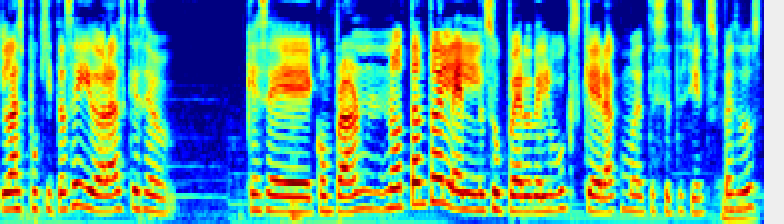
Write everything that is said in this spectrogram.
las poquitas seguidoras que se que se compraron, no tanto el, el super deluxe, que era como de 700 pesos,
